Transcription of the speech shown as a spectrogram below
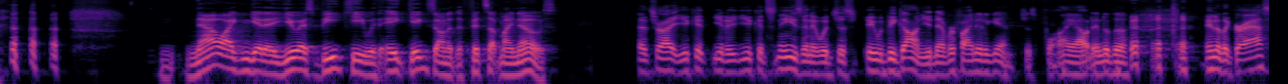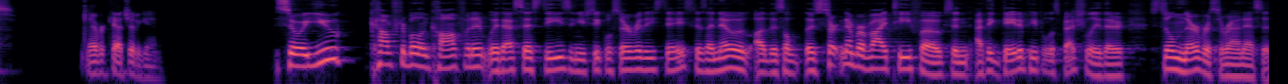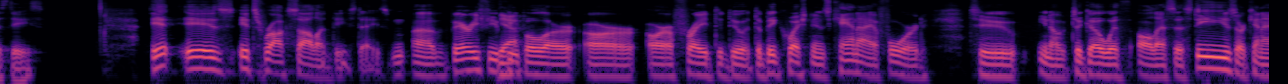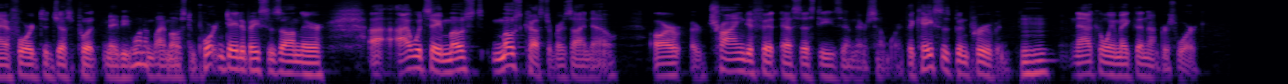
Now I can get a USB key with eight gigs on it that fits up my nose. That's right. You could, you know, you could sneeze and it would just, it would be gone. You'd never find it again. Just fly out into the, into the grass. Never catch it again. So are you comfortable and confident with SSDs in your SQL Server these days? Because I know uh, there's a there's a certain number of IT folks, and I think data people especially, that are still nervous around SSDs. It is, it's rock solid these days. Uh, very few Yeah. people are, are, are afraid to do it. The big question is, can I afford to, you know, to go with all SSDs or can I afford to just put maybe one of my most important databases on there? Uh, I would say most, most customers I know are, are trying to fit SSDs in there somewhere. The case has been proven. Mm-hmm. Now can we make the numbers work?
